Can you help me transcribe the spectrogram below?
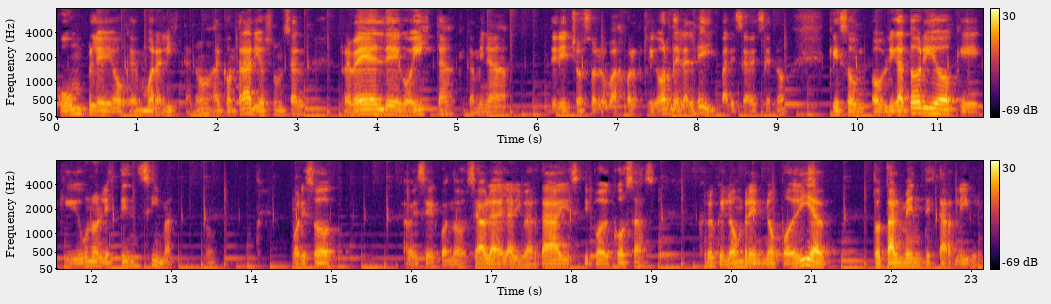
cumple o que es moralista, ¿no? Al contrario, es un ser rebelde, egoísta, que camina derecho solo bajo el rigor de la ley, parece a veces, ¿no? Que es obligatorio que, uno le esté encima. Por eso, a veces cuando se habla de la libertad y ese tipo de cosas, creo que el hombre no podría totalmente estar libre.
